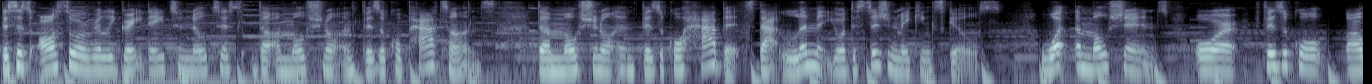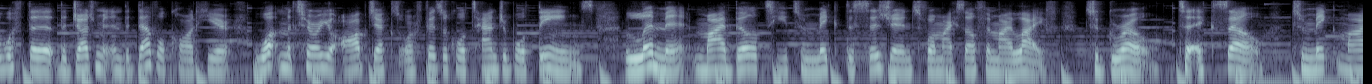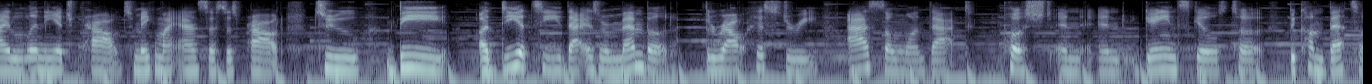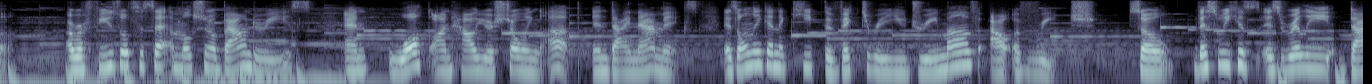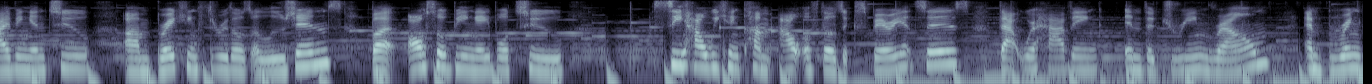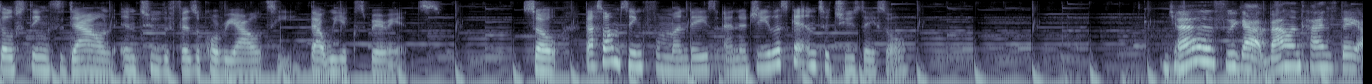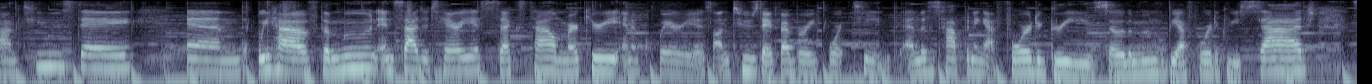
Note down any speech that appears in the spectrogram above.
This is also a really great day to notice the emotional and physical patterns, the emotional and physical habits that limit your decision making skills. What emotions or physical uh, with the the judgment and the devil card here what material objects or physical tangible things limit my ability to make decisions for myself in my life to grow to excel to make my lineage proud to make my ancestors proud to be a deity that is remembered throughout history as someone that pushed and, and gained skills to become better. A refusal to set emotional boundaries and walk on how you're showing up in dynamics is only going to keep the victory you dream of out of reach. So, this week is, is really diving into um, breaking through those illusions, but also being able to see how we can come out of those experiences that we're having in the dream realm and bring those things down into the physical reality that we experience. So that's what I'm seeing for Monday's energy. Let's get into Tuesday, Soul. Yes, we got Valentine's Day on Tuesday. And we have the moon in Sagittarius, sextile Mercury in Aquarius on Tuesday, February 14th. And this is happening at 4 degrees. So the moon will be at 4 degrees Sag,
